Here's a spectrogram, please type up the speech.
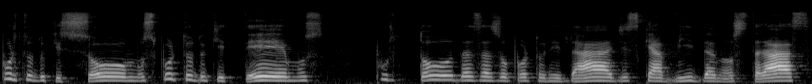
por tudo que somos, por tudo que temos, por todas as oportunidades que a vida nos traz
